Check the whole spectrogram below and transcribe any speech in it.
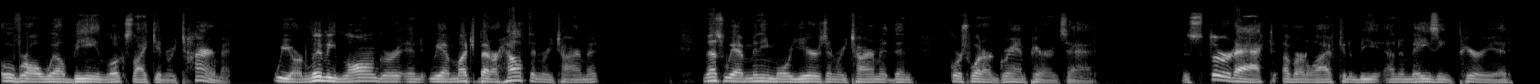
overall well being looks like in retirement. We are living longer and we have much better health in retirement. And thus, we have many more years in retirement than, of course, what our grandparents had. This third act of our life can be an amazing period,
